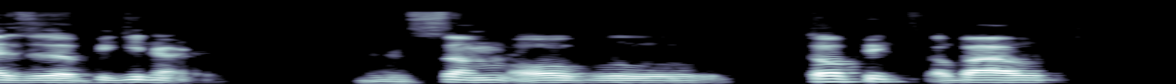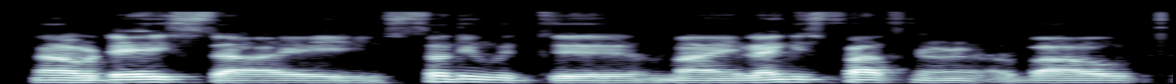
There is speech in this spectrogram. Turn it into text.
as a beginner. And some of the topic about nowadays, I study with the, my language partner about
